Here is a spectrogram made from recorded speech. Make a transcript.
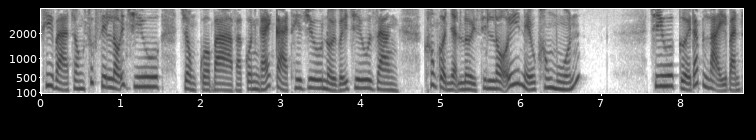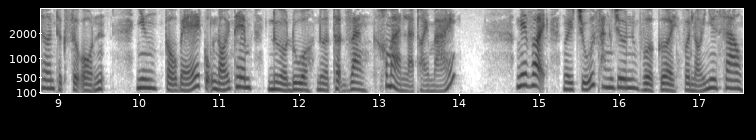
Khi bà trong xúc xin lỗi Chiu, chồng của bà và con gái cả Thê nổi với Chiu rằng không còn nhận lời xin lỗi nếu không muốn. Chiu cười đáp lại bản thân thực sự ổn, nhưng cậu bé cũng nói thêm nửa đùa nửa thật rằng không hẳn là thoải mái. Nghe vậy, người chú Sang Jun vừa cười vừa nói như sau.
